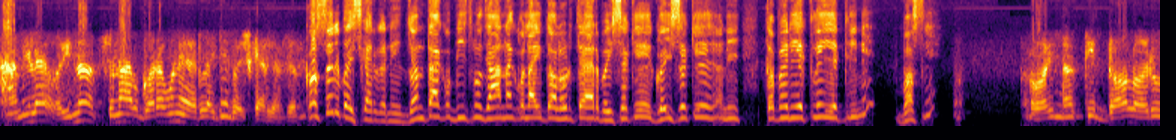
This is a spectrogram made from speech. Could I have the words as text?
हामीलाई होइन चुनाव गराउनेहरूलाई चाहिँ बहिष्कार गर्छन् कसरी बहिष्कार गर्ने? जनताको बिचमा जानको लागि दलहरू तयार भइसके गइसके अनि तपाईँहरू एक्लै एक्लिने बस्ने? होइन ती दलहरू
